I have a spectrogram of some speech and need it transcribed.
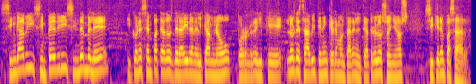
sin Gaby, sin Pedri, sin Dembélé y con ese empate a dos de la ida en el Camp Nou por el que los de Xavi tienen que remontar en el Teatro de los Sueños si quieren pasar.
